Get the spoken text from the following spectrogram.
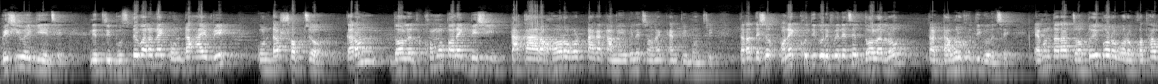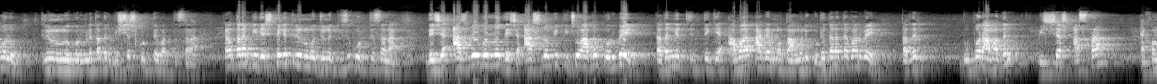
বেশি হয়ে গিয়েছে। নেত্রী বুঝতে পারে নাই কোনটা হাইব্রিড, কোনটা স্বচ্ছ। কারণ দলের ক্ষমতা অনেক বেশি, টাকা আর অহরহ টাকা কামিয়ে ফেলেছে অনেক এমপি মন্ত্রী। তারা দেশের অনেক ক্ষতি করে ফেলেছে, দলেরও তার ডাবল ক্ষতি করেছে। এখন তারা যতই বড় বড় কথা বলুক, তৃণমূল কর্মীরা তাদের বিশ্বাস করতে পারতেছে না। কারণ তারা বিদেশ থেকে তৃণমূলের জন্য কিছু করতেছে না। দেশে আসবে বলল, দেশে আসলো কি কিছু আদৌ করবে? তাদের নেতৃত্বে আবার আগের মতো আমলি উঠে দাঁড়াতে পারবে? তাদের উপর আমাদের বিশ্বাস, আস্থা এখন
